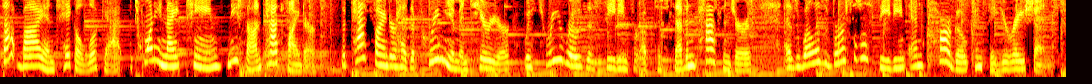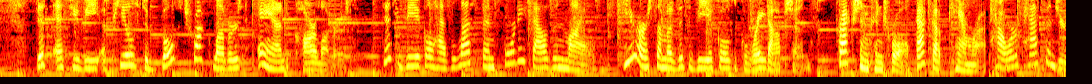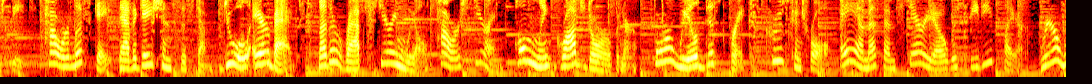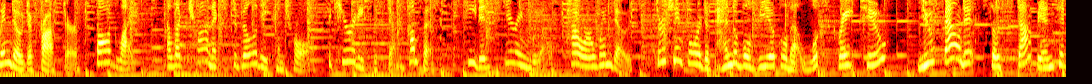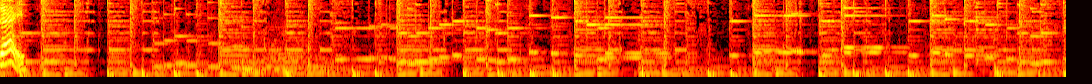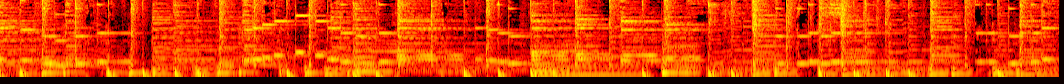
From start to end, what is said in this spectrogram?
Stop by and take a look at the 2019 Nissan Pathfinder. The Pathfinder has a premium interior with three rows of seating for up to seven passengers, as well as versatile seating and cargo configurations. This SUV appeals to both truck lovers and car lovers. This vehicle has less than 40,000 miles. Here are some of this vehicle's great options. Traction control, backup camera, power passenger seat, power liftgate, navigation system, dual airbags, leather wrapped steering wheel, power steering, HomeLink garage door opener, four wheel disc brakes, cruise control, AM FM stereo with CD player, rear window defroster, fog lights, electronic stability control, security system, compass, heated steering wheel, power windows. Searching for a dependable vehicle that looks great too? You found it, so stop in today.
